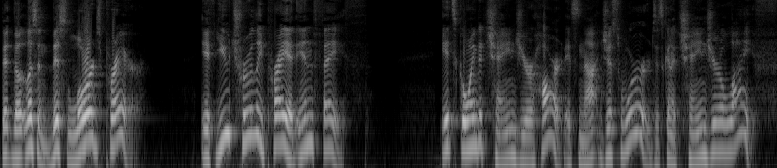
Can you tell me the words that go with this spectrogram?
That the, listen, this Lord's Prayer, if you truly pray it in faith, it's going to change your heart. It's not just words, it's going to change your life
